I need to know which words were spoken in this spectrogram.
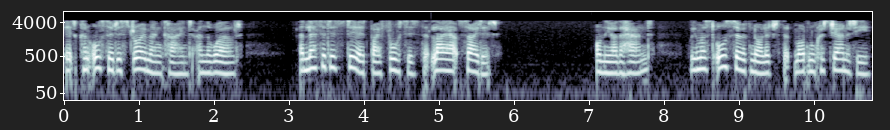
it can also destroy mankind and the world, unless it is steered by forces that lie outside it. On the other hand, we must also acknowledge that modern Christianity,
